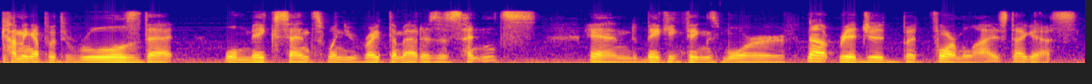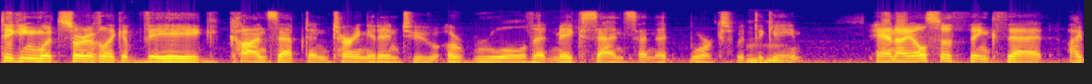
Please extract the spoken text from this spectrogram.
coming up with rules that will make sense when you write them out as a sentence and making things more not rigid but formalized i guess. Taking what's sort of like a vague concept and turning it into a rule that makes sense and that works with the Mhm. game. And i also think that i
